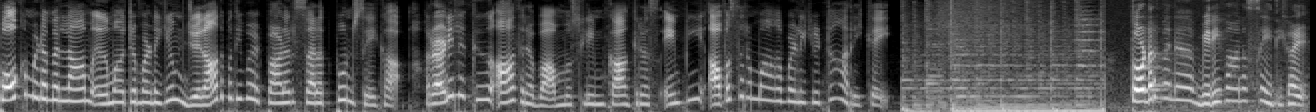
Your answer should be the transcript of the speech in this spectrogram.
போக்குமிடமெல்லாம் ஏமாற்றமடையும் ஜனாதிபதி வேட்பாளர் சரத் பொன்சேகா. ரணிலுக்கு ஆதரவா முஸ்லிம் காங்கிரஸ் எம்பி அவசரமாக வெளியிட்ட அறிக்கை. தொடர்பென விரிவான செய்திகள்.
